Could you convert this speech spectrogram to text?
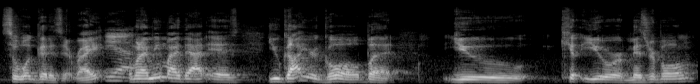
So what good is it, right? Yeah. And what I mean by that is you got your goal, but you you are miserable.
